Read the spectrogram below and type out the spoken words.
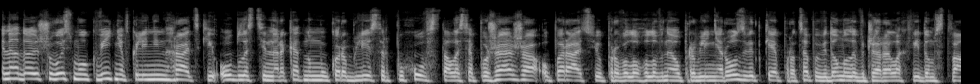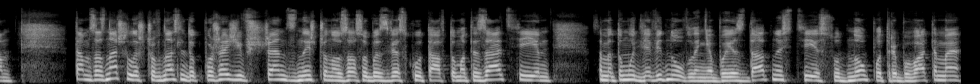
І нагадаю, що 8 квітня в Калінінградській області на ракетному кораблі Серпухов сталася пожежа. Операцію провело головне управління розвідки. Про це повідомили в джерелах відомства. Там зазначили, що внаслідок пожежі вщент знищено засоби зв'язку та автоматизації. Саме тому для відновлення боєздатності судно потребуватиме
